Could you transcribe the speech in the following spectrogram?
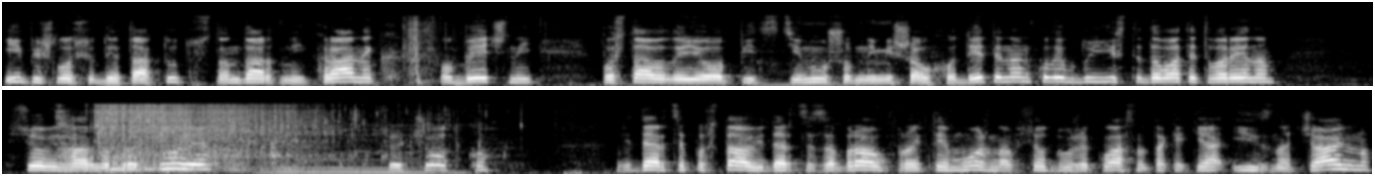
І пішло сюди. Так, тут стандартний краник, обичний. Поставили його під стіну, щоб не мішав ходити нам, коли буду їсти, давати тваринам. Все, він гарно працює. Все чітко. Відерце поставив, відерце забрав, пройти можна, все дуже класно, так як я ізначально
